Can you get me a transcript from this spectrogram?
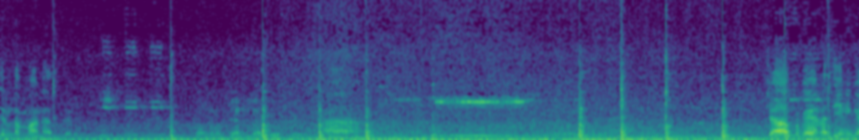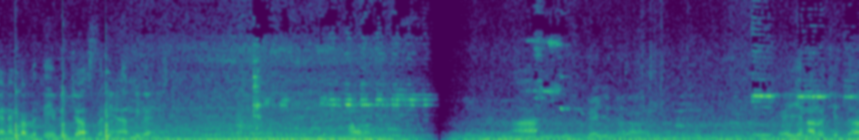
తినడం మానేస్తారు. చేపకైనా దీనికైనా కళ్ళు తీపిచ్చేస్తాను నేను అందుకని? కేజీన్నర కేజీన్నర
